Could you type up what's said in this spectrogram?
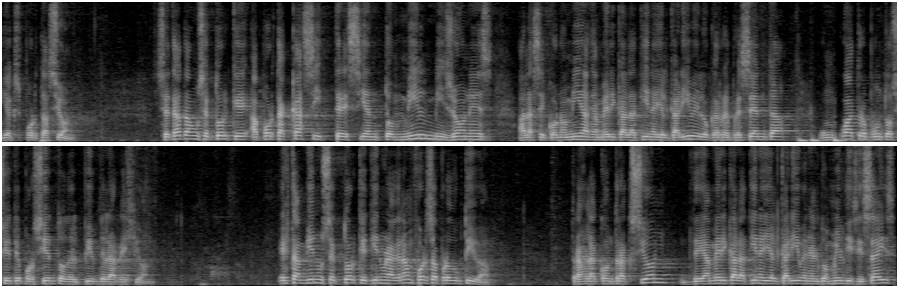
y exportación. Se trata de un sector que aporta casi 300 mil millones a las economías de América Latina y el Caribe, lo que representa un 4.7% del PIB de la región. Es también un sector que tiene una gran fuerza productiva. Tras la contracción de América Latina y el Caribe en el 2016,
